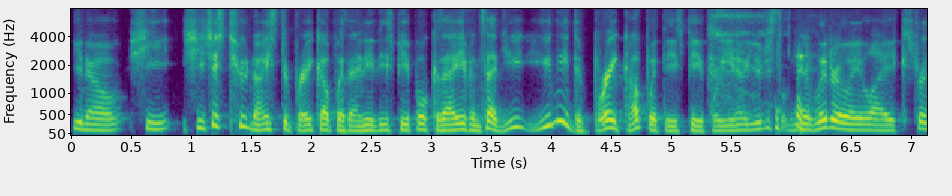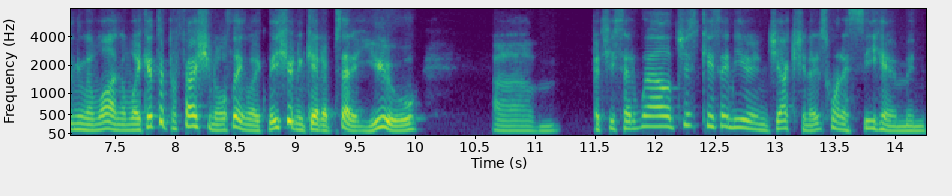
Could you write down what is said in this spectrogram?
you know, she she's just too nice to break up with any of these people. Because I even said, you you need to break up with these people. You know, you're just you're literally like stringing them along. I'm like, it's a professional thing. Like they shouldn't get upset at you. Um, but she said, well, just in case I need an injection, I just want to see him, and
